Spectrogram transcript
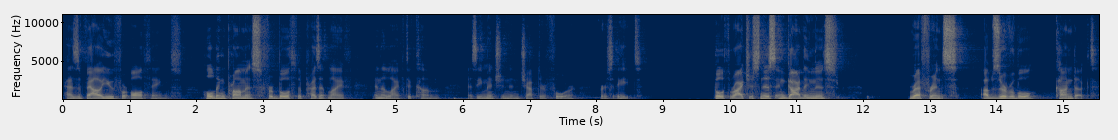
has value for all things, holding promise for both the present life and the life to come, as he mentioned in chapter 4, verse 8. Both righteousness and godliness reference observable conduct.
